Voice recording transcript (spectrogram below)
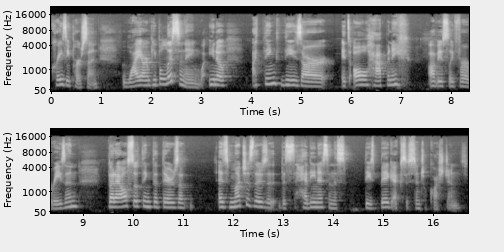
crazy person? Why aren't people listening? You know, I think these are, it's all happening, obviously, for a reason. But I also think that there's a as much as there's a, this heaviness and this these big existential questions,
